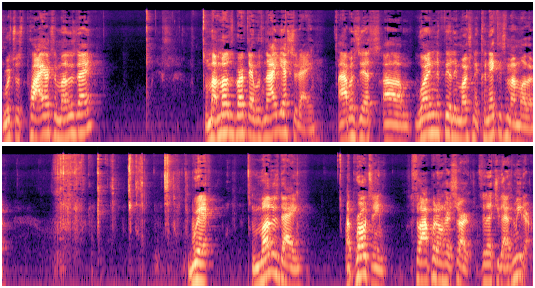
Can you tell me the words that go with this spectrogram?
which was prior to Mother's Day. My mother's birthday was not yesterday. I was just um, wanting to feel emotionally connected to my mother. With Mother's Day approaching, so I put on her shirt to let you guys meet her.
